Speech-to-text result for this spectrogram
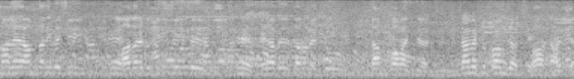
মালের আমদানি বেশি হ্যাঁ। বাজারে একটু বৃষ্টি হয়েছে হ্যাঁ। এভাবে কারণে একটু দাম কম আসছে আর দাম একটু কম যাচ্ছে। হ্যাঁ, আচ্ছা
